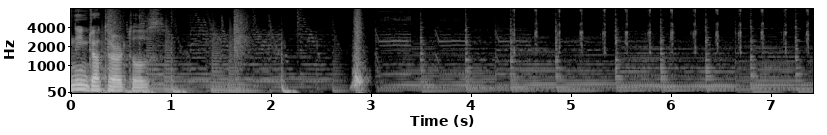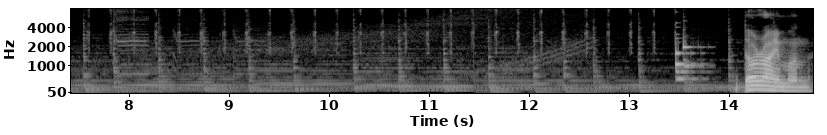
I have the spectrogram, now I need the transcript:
Ninja Turtles. Doraemon.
